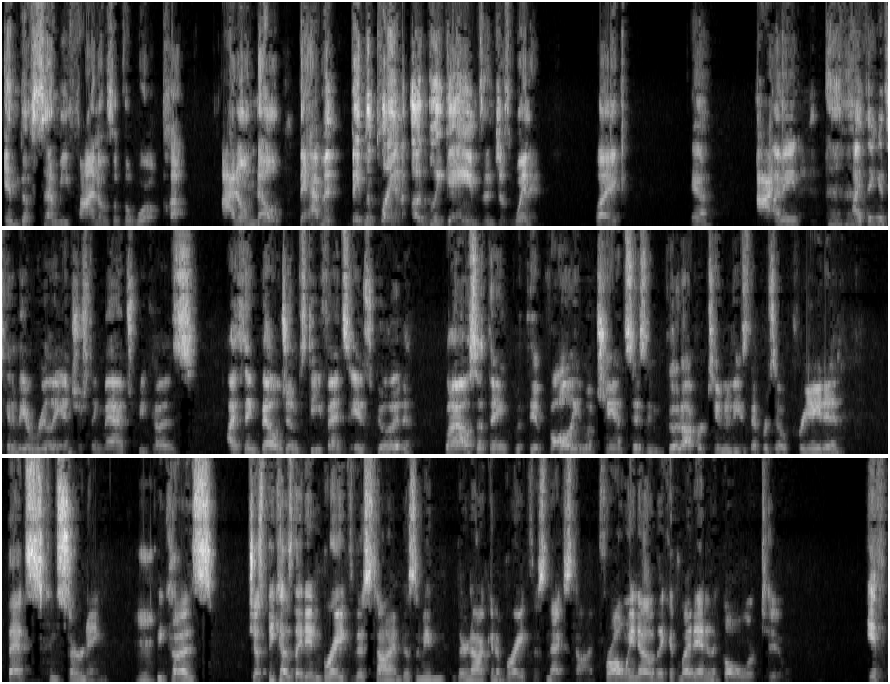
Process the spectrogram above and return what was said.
in the semifinals of the World Cup? I don't know. They haven't. They've been playing ugly games and just winning. Like, Yeah. I, I mean, I think it's going to be a really interesting match because I think Belgium's defense is good, but I also think with the volume of chances and good opportunities that Brazil created, that's concerning Mm. because just because they didn't break this time doesn't mean they're not going to break this next time. For all we know, they could let in a goal or two. If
